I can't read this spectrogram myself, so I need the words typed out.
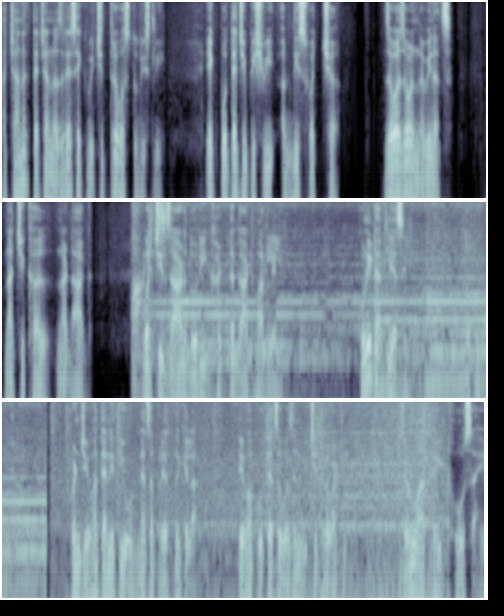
अचानक त्याच्या नजरेस एक विचित्र वस्तू दिसली. एक पोत्याची पिशवी अगदी स्वच्छ. जवळजवळ नवीनच. ना चिखल ना डाग. वरची जाड दोरी घट्ट गाठ मारलेली. कोणी टाकली असेल ही? तो पुटपुटला पण जेव्हा त्याने ती ओढण्याचा प्रयत्न केला तेव्हा पोत्याचं वजन विचित्र वाटलं. जणू आत काही ठोस आहे.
